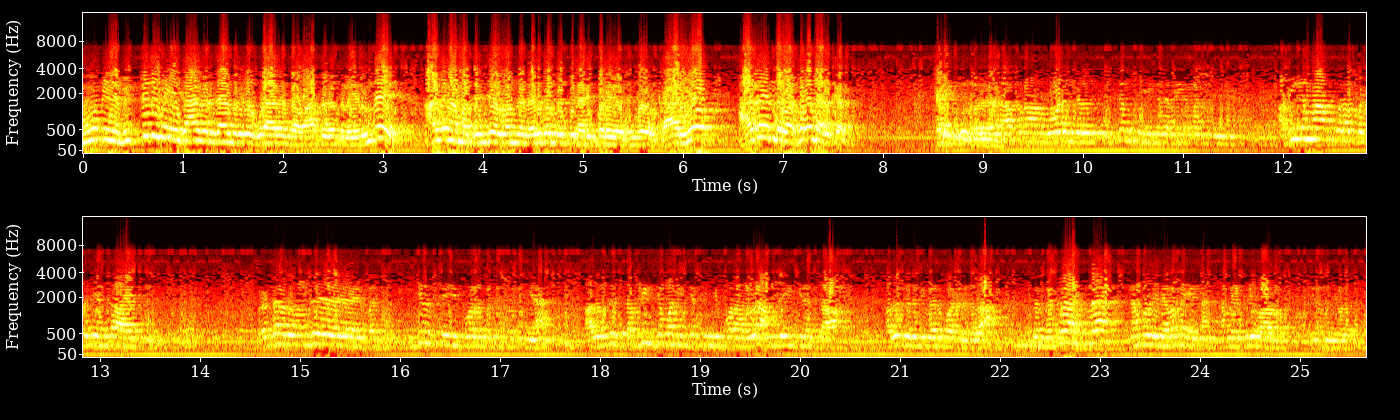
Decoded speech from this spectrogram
மூமியை விட்டுட்டு நீங்க காவிரி தேர்ந்தெடுக்க கூடாது என்ற வாசகத்துல இருந்து அது நம்ம செஞ்ச ஒன்று நிர்பந்தத்தின் அடிப்படையில் செஞ்ச ஒரு காரியம். அது இந்த வசனம் இருக்கிறது அப்புறம் அதிகமா கூறப்பட்டது எந்த ரெண்டாவது வந்து இப்ப இஜில் செய்தி போகிறத பத்தி சொன்னீங்க. அது வந்து தப்லீக் ஜமாத் இஜில் செஞ்சு போறாங்கல்ல அந்த இஜிலத்தா அதுக்கு ரெண்டு வேறுபாடு இருக்கலாம் இப்ப மெட்ராஸ்ல நம்மளுடைய நிலைமை என்ன? நம்ம எப்படி வாழணும்? இது கொஞ்சம்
